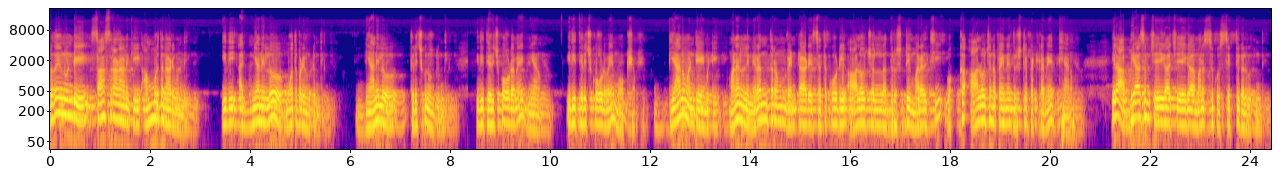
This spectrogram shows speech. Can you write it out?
హృదయం నుండి సహస్రాణానికి అమృత నాడి ఉంది. ఇది అజ్ఞానిలో మూతపడి ఉంటుంది. జ్ఞానిలో తెరుచుకుని ఉంటుంది. ఇది తెలుసుకోవడమే జ్ఞానం. ఇది తెలుసుకోవడమే మోక్షం. ధ్యానం అంటే ఏమిటి? మనల్ని నిరంతరం వెంటాడే శతకోటి ఆలోచనల దృష్టి మరల్చి ఒక్క ఆలోచనపైనే దృష్టి పెట్టడమే ధ్యానం. ఇలా అభ్యాసం చేయగా చేయగా మనస్సుకు శక్తి కలుగుతుంది.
